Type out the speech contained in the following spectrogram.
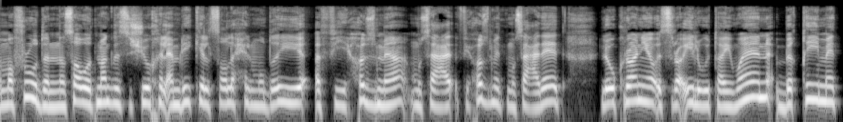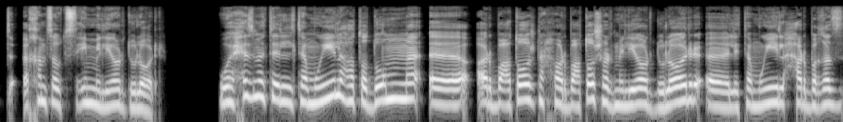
مفروض أن صوت مجلس الشيوخ الأمريكي لصالح المضي في حزمة مساعد في حزمة مساعدات لأوكرانيا وإسرائيل وتايوان بقيمة 95 مليار دولار. وحزمة التمويل هتضم 14 آه، نحو 14 مليار دولار آه، لتمويل حرب غز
